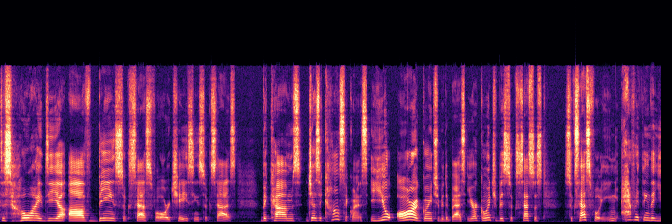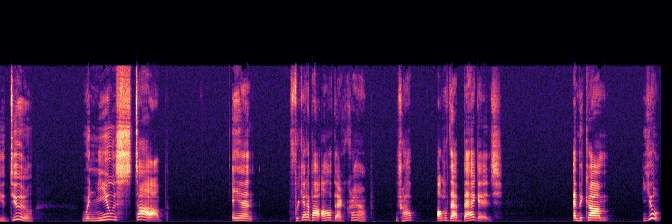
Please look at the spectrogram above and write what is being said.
This whole idea of being successful or chasing success becomes just a consequence. You are going to be the best. You're going to be successes, successful in everything that you do when you stop and forget about all of that crap drop all of that baggage and become you,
